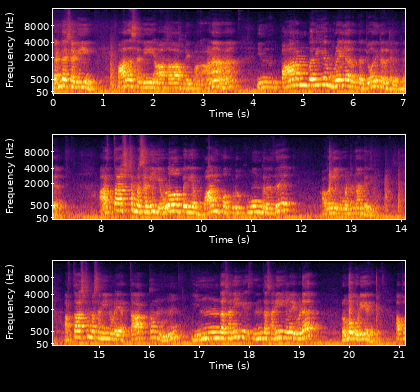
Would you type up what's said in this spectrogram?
கண்ட சனி பாத சனி ஆஹா அப்படிம்பாங்க. ஆனால் இந் பாரம்பரிய முறையில் இருந்த ஜோதிடர்களுக்கு அர்த்தாஷ்டம சனி எவ்வளோ பெரிய பாதிப்பை கொடுக்குங்கிறது அவர்களுக்கு மட்டும்தான் தெரியும். அர்த்தாஷ்டம சனியினுடைய தாக்கம் இந்த சனி இந்த சனிகளை விட ரொம்ப கொடியது. அப்போ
